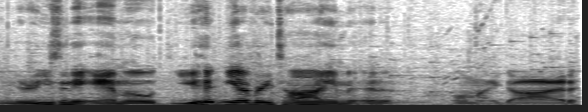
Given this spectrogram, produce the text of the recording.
when you're using the ammo, you hit me every time, and, oh my god.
